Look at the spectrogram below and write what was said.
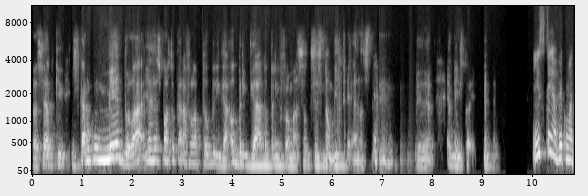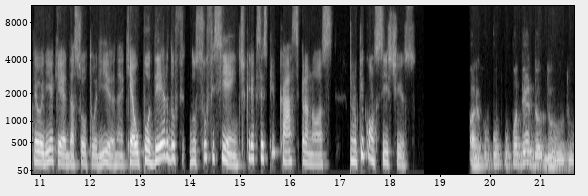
tá certo? Que eles ficaram com medo lá e a resposta do cara falou: obrigado, obrigado pela informação que vocês não me deram. é bem isso aí. Isso tem a ver com uma teoria que é da sua autoria, né? que é o poder do, do suficiente. Eu queria que você explicasse para nós no que consiste isso. Olha, o, o poder do, do, do,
